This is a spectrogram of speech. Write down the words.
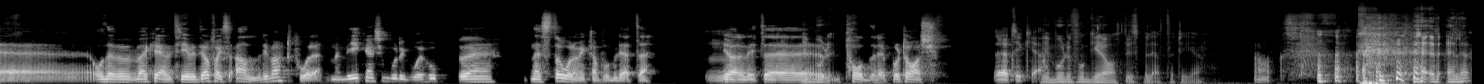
eh, och det verkar jävligt trevligt. Jag har faktiskt aldrig varit på det. Men vi kanske borde gå ihop eh, nästa år om vi kan få biljetter. mm, Göra lite eh, borde- poddreportage. det tycker jag. Vi borde få gratis biljetter tycker jag. Ja. Eller?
